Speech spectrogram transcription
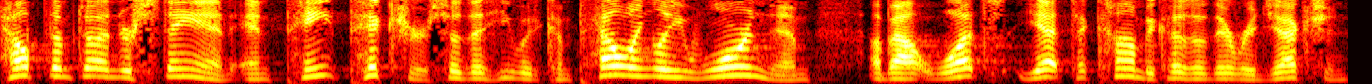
helped them to understand and paint pictures so that he would compellingly warn them about what's yet to come because of their rejection.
